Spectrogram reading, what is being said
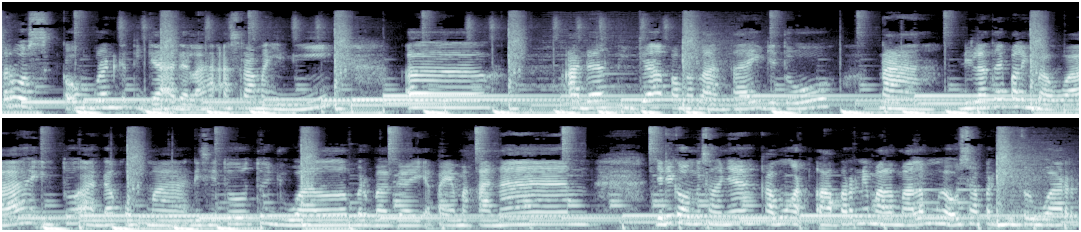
Terus keunggulan ketiga adalah asrama ini uh, ada tiga empat lantai gitu. Nah di lantai paling bawah itu ada kopma di situ tuh jual berbagai apa ya makanan. Jadi kalau misalnya kamu lapar nih malam-malam nggak usah pergi keluar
